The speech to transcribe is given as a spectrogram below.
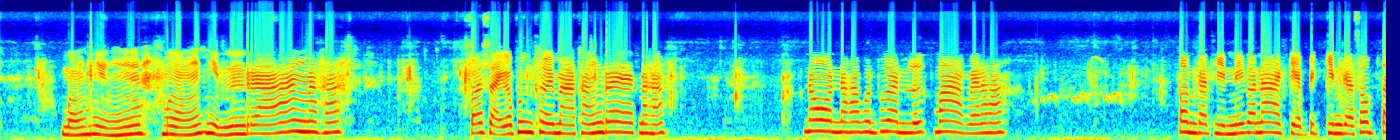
ๆ เหมืองหินเหมืองหินร้างนะคะฟ้าใสก็เพิ่งเคยมาครั้งแรกนะคะ โน่นนะคะเพื่อนๆลึกมากเลยนะคะ ต้นกระถินนี่ก็น่าเก็บไปกินกับส้มต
